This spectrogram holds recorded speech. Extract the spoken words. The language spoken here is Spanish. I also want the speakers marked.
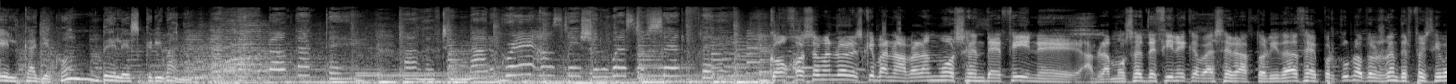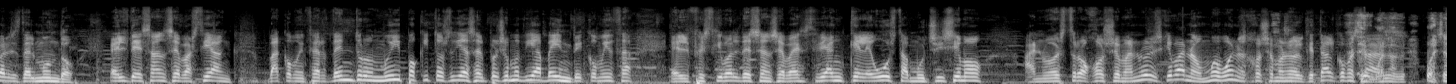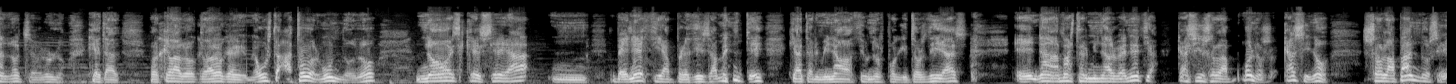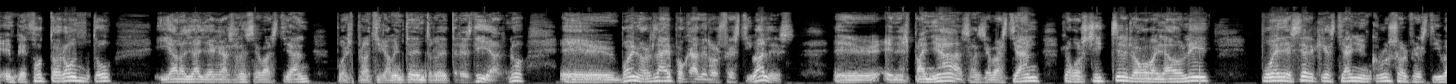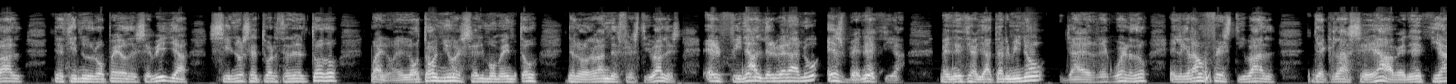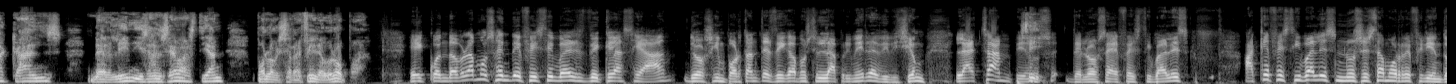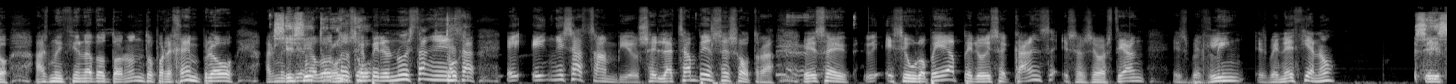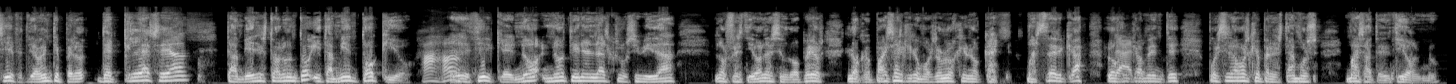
Speaker 1: El callejón del escribano.
Speaker 2: Con José Manuel Esquivano hablamos de cine, hablamos de cine que va a ser actualidad eh, porque uno de los grandes festivales del mundo, el de San Sebastián, va a comenzar dentro de muy poquitos días, el próximo día 20 comienza el Festival de San Sebastián que le gusta muchísimo a nuestro José Manuel Esquivano. Muy buenas, José Manuel, ¿qué tal? ¿Cómo estás?
Speaker 3: buenas, buenas, noches, Bruno. ¿Qué tal? Pues claro, claro que me gusta a todo el mundo, ¿no? No es que sea Venecia, precisamente, que ha terminado hace unos poquitos días, eh, nada más terminar Venecia, casi sola, bueno, casi no, solapándose, empezó Toronto y ahora ya llega San Sebastián, pues prácticamente dentro de tres días, ¿no? Eh, bueno, es la época de los festivales. Eh, en España, San Sebastián, luego Sitges, luego Valladolid, Puede ser que este año incluso el Festival de Cine Europeo de Sevilla, si no se tuerce del todo, bueno, el otoño es el momento de los grandes festivales. El final del verano es Venecia. Venecia ya terminó, ya el recuerdo, el gran festival de clase A, Venecia, Cannes, Berlín y San Sebastián, por lo que se refiere a Europa.
Speaker 2: Eh, cuando hablamos de festivales de clase A, de los importantes, digamos, la primera división, la Champions de los eh, festivales, ¿a qué festivales nos estamos refiriendo? Has mencionado Toronto, por ejemplo, has mencionado otros, eh, pero no están en esa, en esa Champions. La Champions es otra, es, es europea, pero es Cannes, es San Sebastián, es Berlín, es Venecia, ¿no?
Speaker 3: Sí, sí, efectivamente, pero de clase A también es Toronto y también Tokio. Es decir, que no, no tienen la exclusividad los festivales europeos. Lo que pasa es que como son los que nos caen más cerca, lógicamente, pues es a los que prestamos más atención, ¿no?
